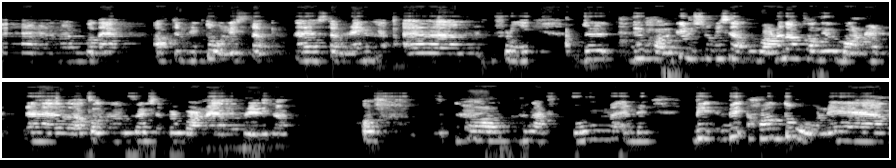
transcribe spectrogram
med, med på det at det blir dårlig eh, stemning. Eh, fordi du, du har jo ikke lyst til å bli sinna på barnet. Da kan jo barnet eh, da kan barnet bli liksom Åh, hun er dum. Eller vi, vi har dårlig eh,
